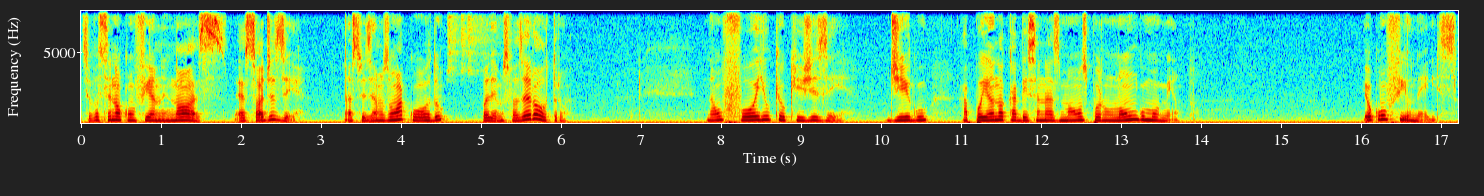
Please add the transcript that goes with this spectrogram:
Se você não confia em nós, é só dizer. Nós fizemos um acordo, podemos fazer outro. Não foi o que eu quis dizer. Digo, apoiando a cabeça nas mãos por um longo momento. Eu confio neles.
